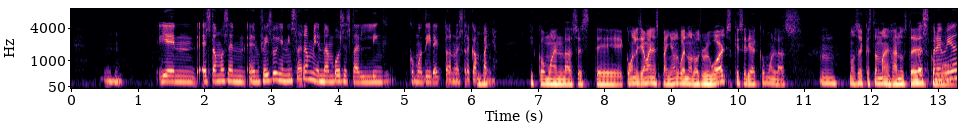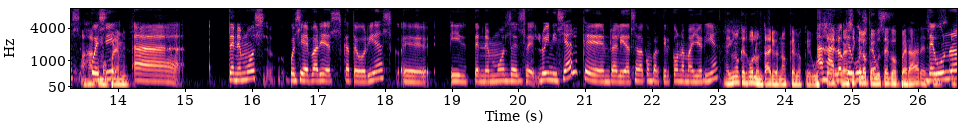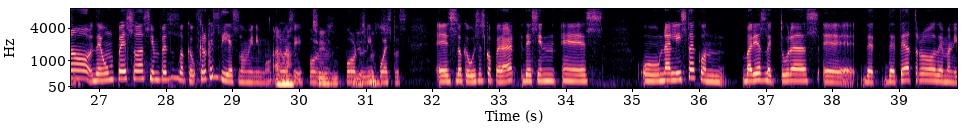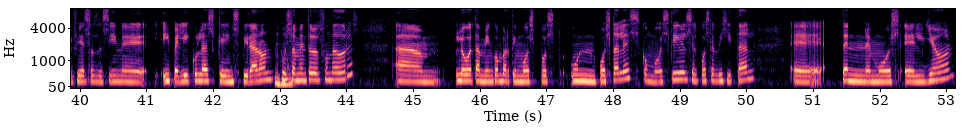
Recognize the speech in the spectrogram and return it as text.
Y en, estamos en, en Facebook y en Instagram y en ambos está el link como directo a nuestra campaña. Y como en las, este, ¿cómo les llaman en español? Bueno, los rewards, que sería como las, Mm. no sé qué están manejando ustedes. Los como- premios, Ajá, pues como sí, premios. ah, tenemos, pues sí, hay varias categorías eh, y tenemos desde lo inicial, que en realidad se va a compartir con la mayoría. Hay uno que es voluntario, ¿no? Que lo que guste, Ajá, lo ahora que sí que lo que gustes. guste cooperar. de es- uno, de un peso a 100 pesos, lo que creo que es 10 lo mínimo, algo Ajá. así, por, Sí, por 10 pesos. impuestos. Es lo que buscas cooperar. De 100 es una lista con varias lecturas eh, de, de teatro, de manifiestos de cine y películas que inspiraron justamente a los fundadores. Am, luego también compartimos post- un postales como Steels, el póster digital. Eh, tenemos el guion,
